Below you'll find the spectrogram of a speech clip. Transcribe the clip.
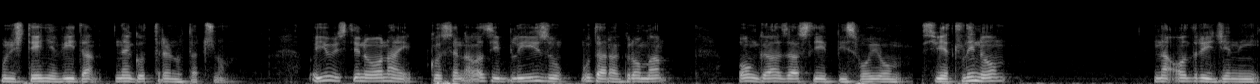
uništenje vida, nego trenutačno. I u istinu onaj ko se nalazi blizu udara groma, on ga zaslijepi svojom svjetlinom na određeni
